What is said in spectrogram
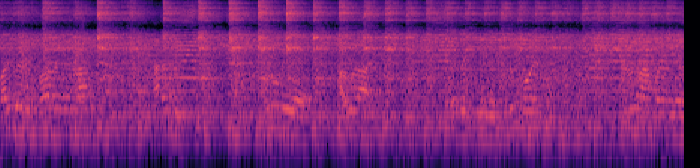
பல்வேறு சோதனைகளெல்லாம் கடந்து குருவுடைய அருளால் இன்றைக்கு இந்த திருக்கோயில் திருவண்ணாமலையிலே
